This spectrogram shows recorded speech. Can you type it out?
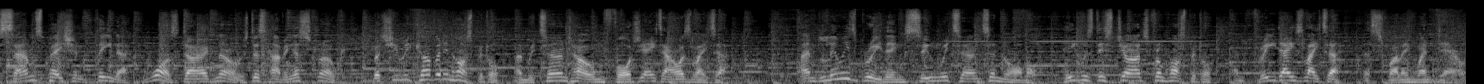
Sam's patient Thina was diagnosed as having a stroke, but she recovered in hospital and returned home 48 hours later. And Louis's breathing soon returned to normal. He was discharged from hospital, and three days later, the swelling went down.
